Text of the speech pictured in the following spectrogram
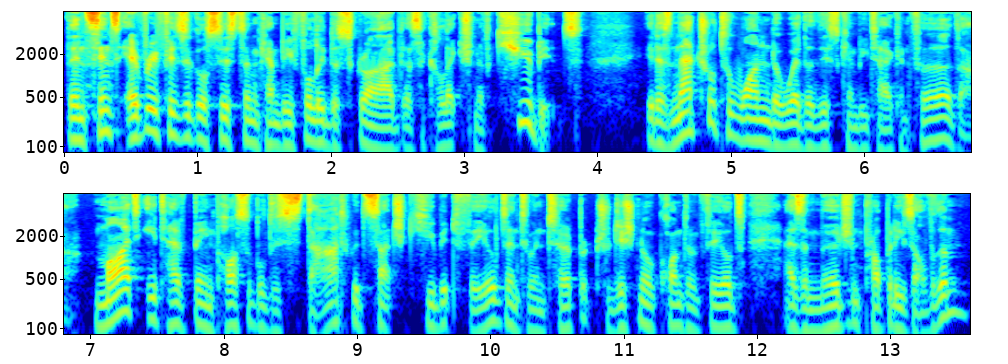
then since every physical system can be fully described as a collection of qubits, it is natural to wonder whether this can be taken further. Might it have been possible to start with such qubit fields and to interpret traditional quantum fields as emergent properties of them?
